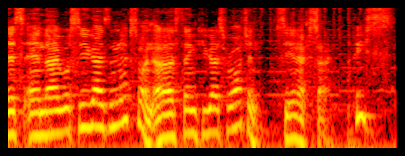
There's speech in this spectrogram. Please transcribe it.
this, and I will see you guys in the next one. Uh, thank you guys for watching. See you next time. Peace.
